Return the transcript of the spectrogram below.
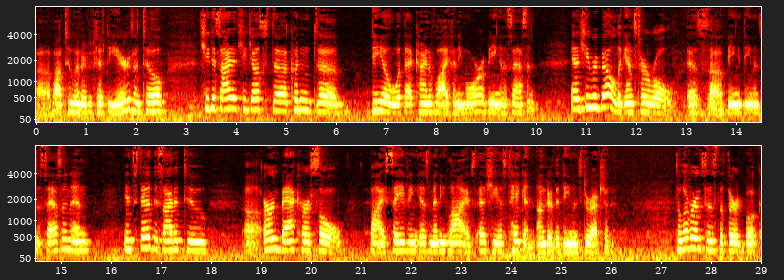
uh, about 250 years until she decided she just couldn't deal with that kind of life anymore, of being an assassin and she rebelled against her role as uh, being a demon's assassin and instead decided to uh, earn back her soul by saving as many lives as she has taken under the demon's direction. Deliverance is the third book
